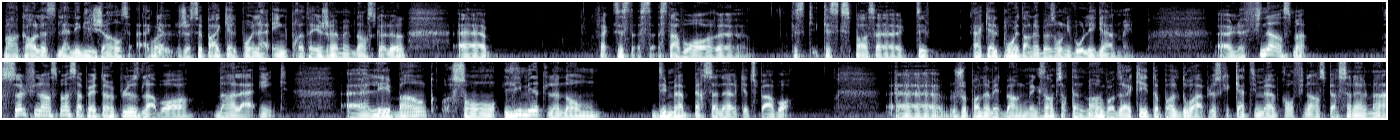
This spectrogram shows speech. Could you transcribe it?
Mais encore là, c'est de la négligence. À Ouais. quel- je sais pas à quel point la Inc protégerait même dans ce cas-là. Euh, fait que tu sais, c'est- à voir qu'est-ce qui, se passe, à, quel point t'en as besoin au niveau légal même. Le financement. Ça, le financement, ça peut être un plus de l'avoir dans la Inc. Euh, les banques sont limitent le nombre d'immeubles personnels que tu peux avoir. Euh, je ne veux pas nommer de banque, mais exemple, certaines banques vont dire OK, tu n'as pas le droit à plus que quatre immeubles qu'on finance personnellement,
